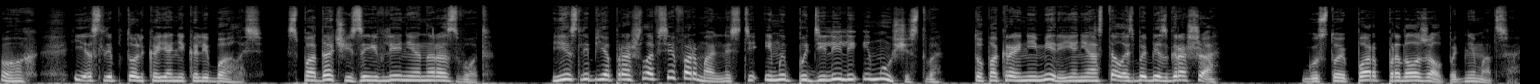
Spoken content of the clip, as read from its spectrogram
Ох, если б только я не колебалась, с подачей заявления на развод. Если б я прошла все формальности, и мы поделили имущество, то, по крайней мере, я не осталась бы без гроша». Густой пар продолжал подниматься.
